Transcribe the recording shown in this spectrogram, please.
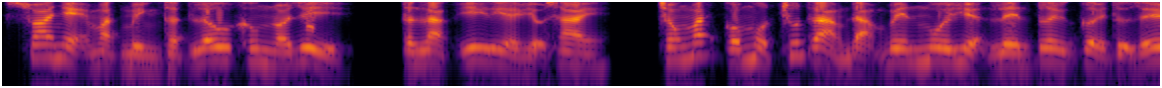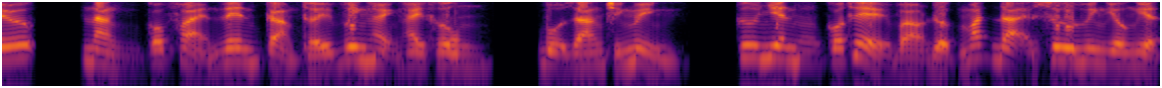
xoa nhẹ mặt mình thật lâu không nói gì, tần lạc y lìa hiểu sai, trong mắt có một chút ảm đạm bên môi hiện lên tươi cười tự dễ ước, nàng có phải nên cảm thấy vinh hạnh hay không, bộ dáng chính mình, cư nhiên có thể vào được mắt đại sư huynh yêu nghiệt.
